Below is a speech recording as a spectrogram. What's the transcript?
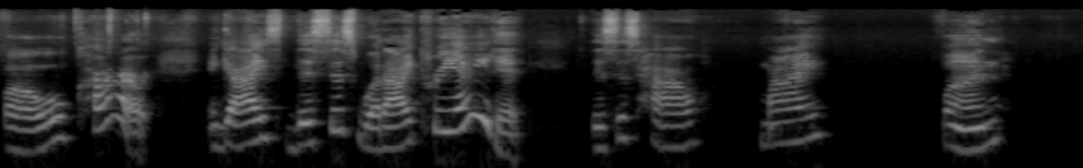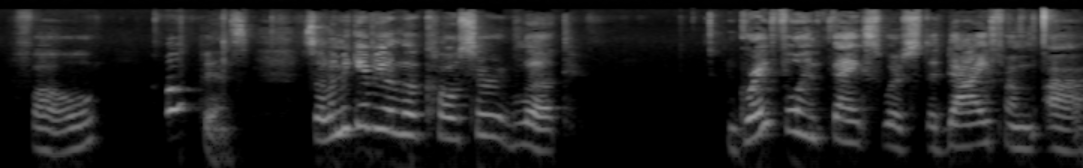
fold card. And guys, this is what I created. This is how my fun faux opens. So let me give you a little closer look. Grateful and Thanks was the die from uh,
